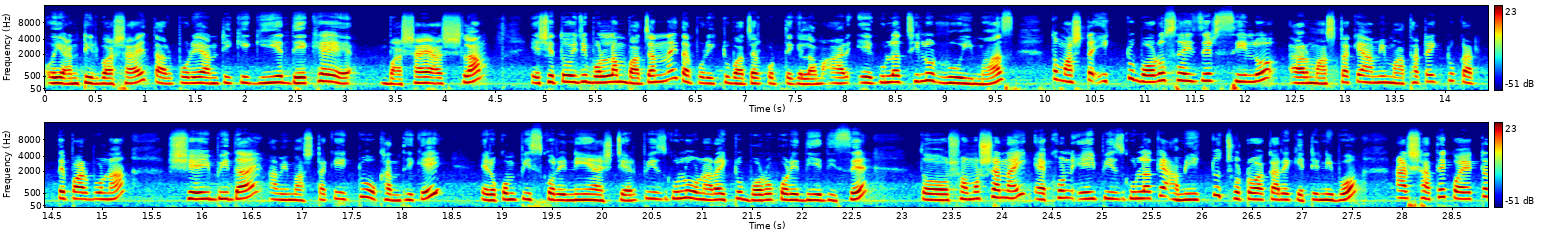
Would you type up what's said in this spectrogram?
ওই আন্টির বাসায়। তারপরে আন্টিকে গিয়ে দেখে বাসায় আসলাম। এসে তো ওই যে বললাম, বাজার নাই, তারপরে একটু বাজার করতে গেলাম। আর এগুলা ছিল রুই মাছ। তো মাছটা একটু বড় সাইজের ছিল আর মাছটাকে আমি মাথাটা একটু কাটতে পারব না। সেই বিদায় আমি মাছটাকে একটু ওখান থেকেই এরকম পিস করে নিয়ে আসছি। আর পিসগুলো ওনারা একটু বড় করে দিয়ে দিছে। তো সমস্যা নাই, এখন এই পিসগুলোকে আমি একটু ছোট আকারে কেটে নিব। আর সাথে কয়েকটা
